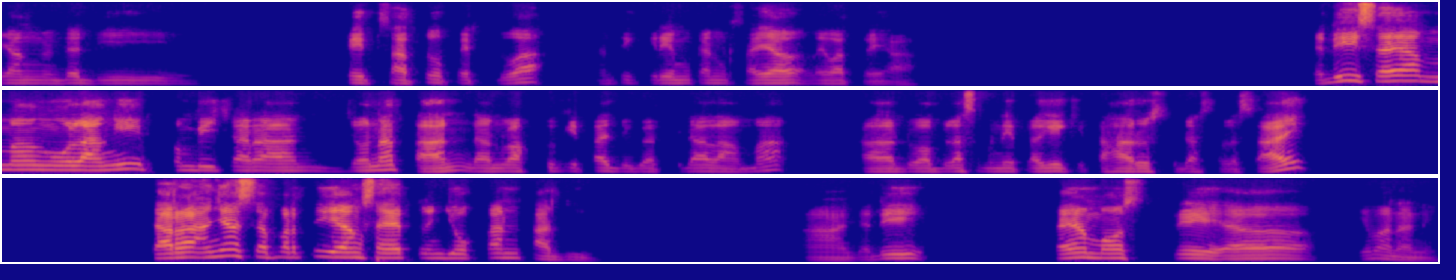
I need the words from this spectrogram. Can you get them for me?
yang ada di page 1, page 2, nanti kirimkan ke saya lewat WA. Jadi saya mengulangi pembicaraan Jonathan dan waktu kita juga tidak lama, eee, 12 menit lagi kita harus sudah selesai. Caranya seperti yang saya tunjukkan tadi. Nah jadi, saya mau skri eee, gimana nih,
